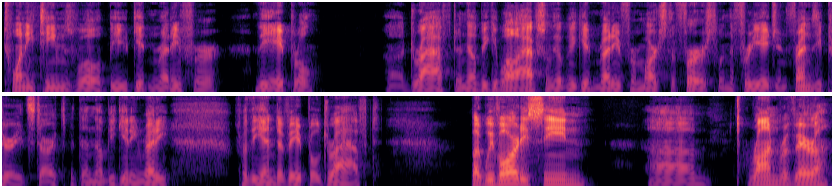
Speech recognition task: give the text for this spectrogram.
20 teams will be getting ready for the April uh, draft, and they'll be well. Actually, they'll be getting ready for March the first when the free agent frenzy period starts. But then they'll be getting ready for the end of April draft. But we've already seen um, Ron Rivera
